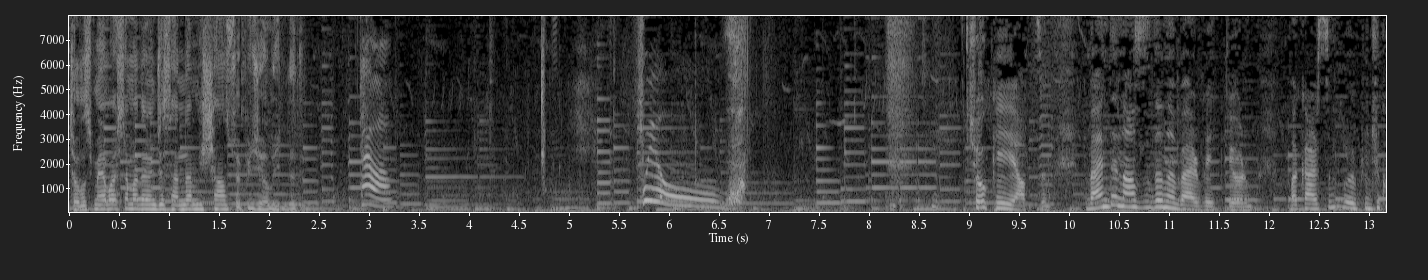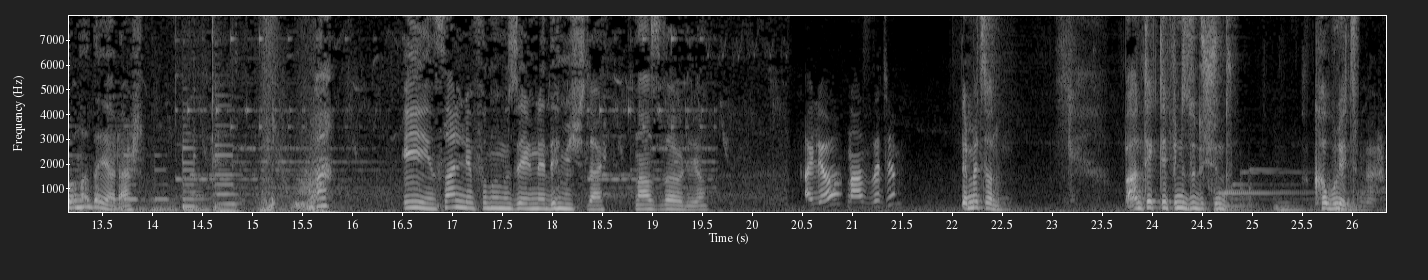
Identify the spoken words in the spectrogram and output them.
Çalışmaya başlamadan önce senden bir şans öpücüğü alayım dedim. Çok iyi yaptın. Ben de Nazlı'dan haber bekliyorum. Bakarsın bu öpücük ona da yarar. Hah, iyi insan lafının üzerine demişler. Nazlı arıyor. Alo Nazlıcığım. Demet Hanım, ben teklifinizi düşündüm. Kabul etmiyorum.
